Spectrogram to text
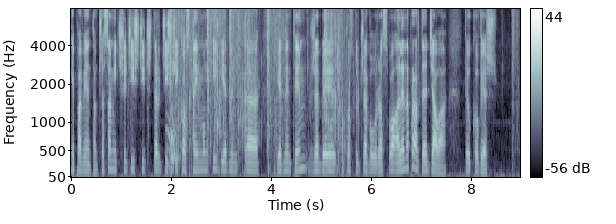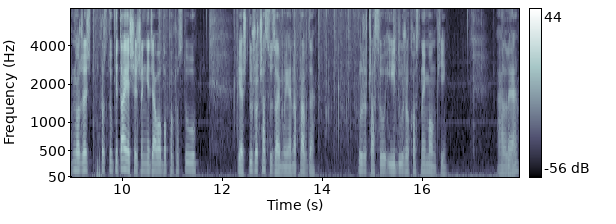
nie pamiętam, czasami 30-40 kostnej mąki w jednym, e, jednym tym, żeby po prostu drzewo urosło, ale naprawdę działa. Tylko wiesz, może po prostu wydaje się, że nie działa, bo po prostu, wiesz, dużo czasu zajmuje, naprawdę. Dużo czasu i dużo kostnej mąki. Ale...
